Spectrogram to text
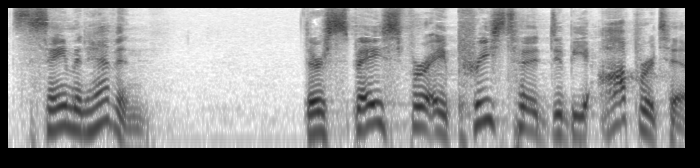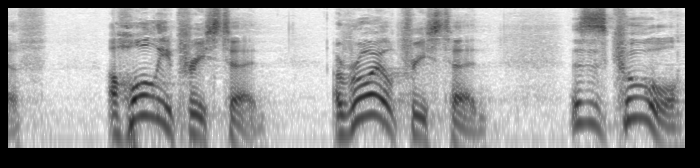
It's the same in heaven. There's space for a priesthood to be operative, a holy priesthood, a royal priesthood. This is cool.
